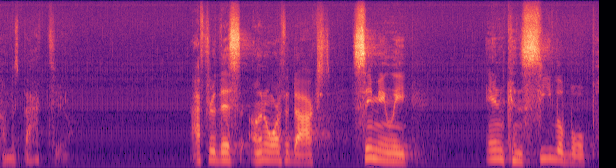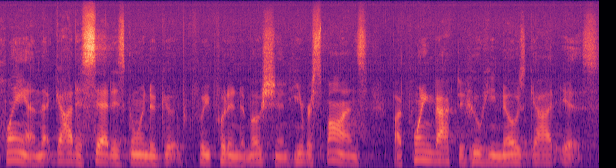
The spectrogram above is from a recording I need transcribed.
comes back to. After this unorthodox, seemingly inconceivable plan that God has said is going to be put into motion, he responds by pointing back to who he knows God is.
